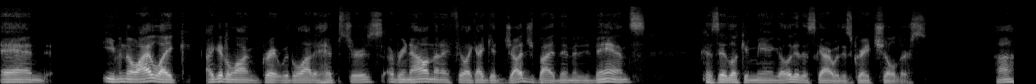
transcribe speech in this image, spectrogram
And even though I like, I get along great with a lot of hipsters, every now and then I feel like I get judged by them in advance because they look at me and go, look at this guy with his great shoulders. Huh?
